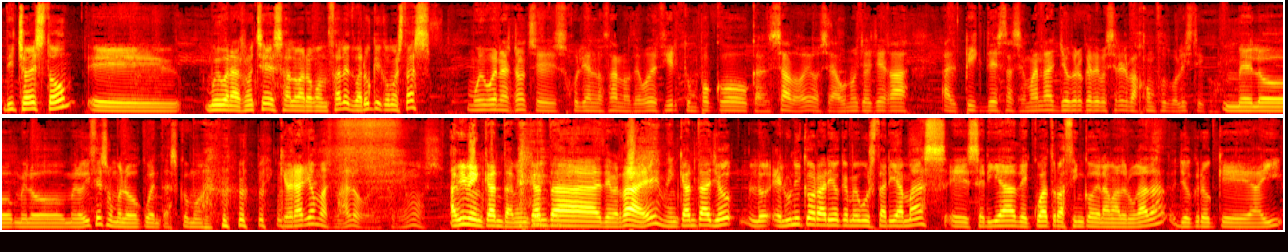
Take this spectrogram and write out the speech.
Dicho esto, eh, muy buenas noches Álvaro González, Baruki, ¿cómo estás? Muy buenas noches, Julián Lozano. Debo decir que un poco cansado, ¿eh? O sea, uno ya llega al pic de esta semana, yo creo que debe ser el bajón futbolístico. ¿Me lo, me lo, me lo dices o me lo cuentas? ¿Cómo? ¿Qué horario más malo tenemos? A mí me encanta, me encanta, de verdad, ¿eh? Me encanta. Yo, el único horario que me gustaría más eh, sería de 4 a 5 de la madrugada. Yo creo que ahí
